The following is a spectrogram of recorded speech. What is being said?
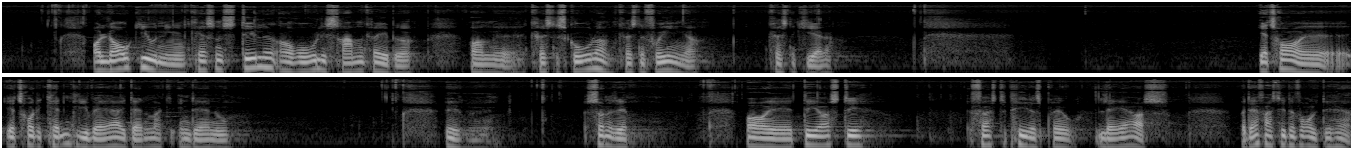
og lovgivningen kan sådan stille og roligt stramme grebet om øh, kristne skoler, kristne foreninger, kristne kirker. Jeg tror, øh, jeg tror, det kan blive værre i Danmark, end det er nu. Øh, sådan er det. Og øh, det er også det, 1. Peters brev lærer os. Og det er faktisk lidt alvorligt det her.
